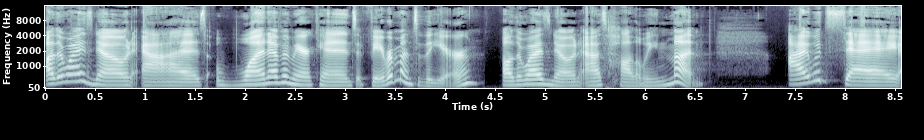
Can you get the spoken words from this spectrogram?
otherwise known as one of Americans' favorite months of the year, otherwise known as Halloween month. I would say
